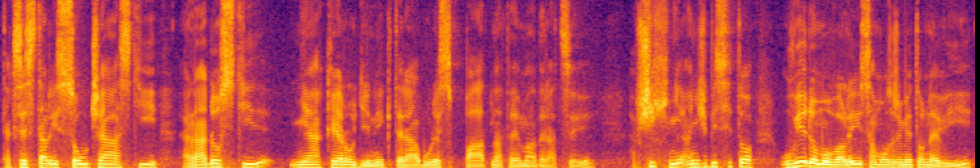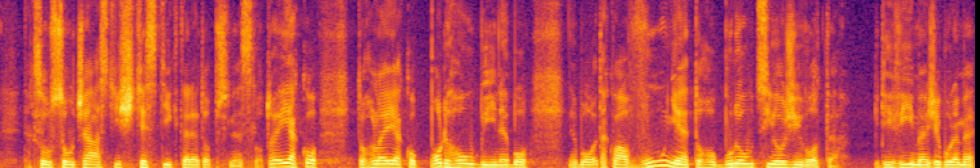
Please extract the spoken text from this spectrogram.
tak se stali součástí radosti nějaké rodiny, která bude spát na té madraci. A všichni, aniž by si to uvědomovali, samozřejmě to neví, tak jsou součástí štěstí, které to přineslo. To je jako, tohle je jako podhoubí nebo, nebo taková vůně toho budoucího života, kdy víme, že budeme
